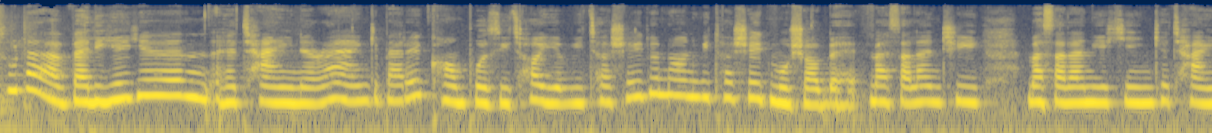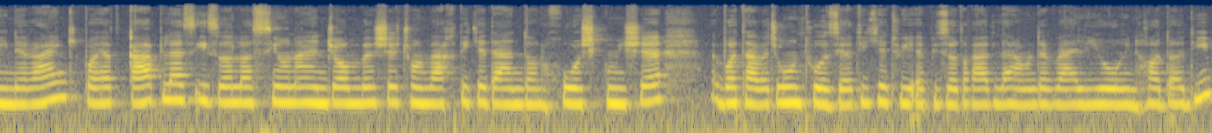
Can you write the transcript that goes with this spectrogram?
اصول اولیه تعیین رنگ برای کامپوزیت های Vita shade و non-Vita shade مشابهه. مثلا چی؟ مثلا یکی این که تعیین رنگ باید قبل از ایزولاسیون انجام بشه چون وقتی که دندان خشک میشه با توجه اون توضیحاتی که توی اپیزود قبل در مورد value و اینها دادیم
